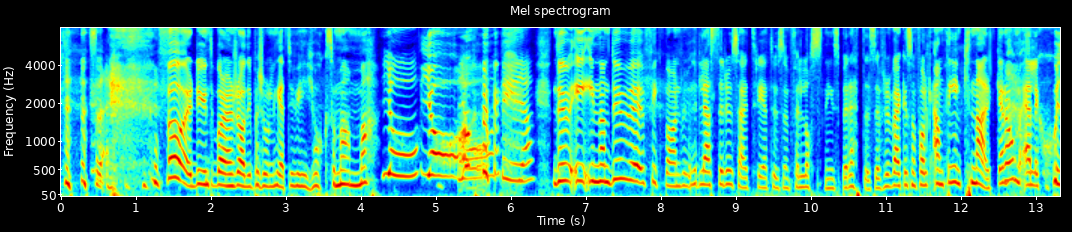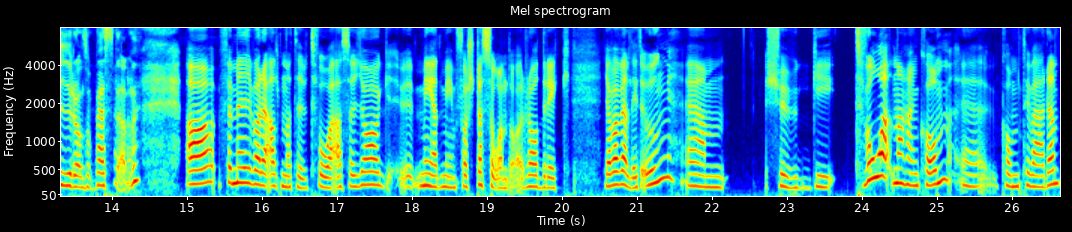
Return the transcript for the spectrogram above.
För du är ju inte bara en radiopersonlighet, du är ju också mamma. Ja, ja. ja det är jag. Du, innan du eh, fick barn, läste du så här 3000 förlossningsberättelser? För det verkar som folk antingen knarkar dem eller skyr dem som pesten. Ja, för mig var det alternativ två. Alltså jag eh, med min första son då, Rodrik, jag var väldigt ung, eh, 22 när han kom, eh, kom till världen.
